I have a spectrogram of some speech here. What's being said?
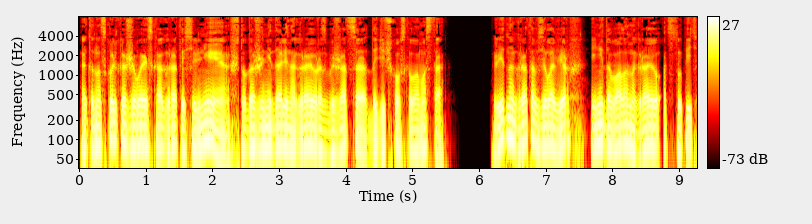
Это насколько же войска Граты сильнее, что даже не дали Награю разбежаться до Дичковского моста. Видно, Грата взяла верх и не давала Награю отступить.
